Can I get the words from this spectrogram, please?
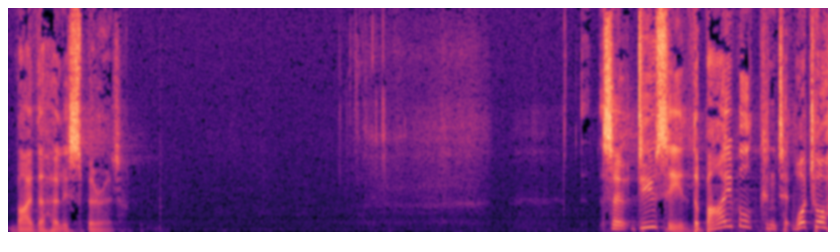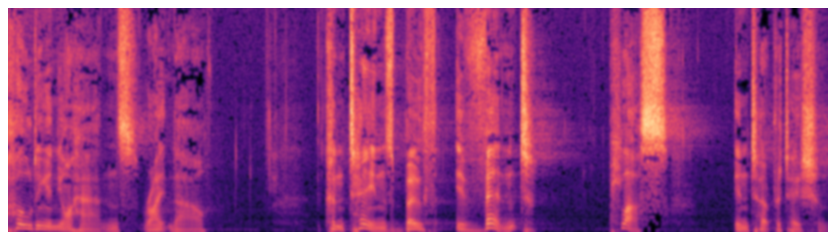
by the Holy Spirit. So, do you see the Bible, what you're holding in your hands right now, contains both event plus interpretation.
